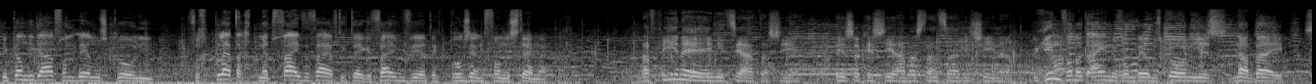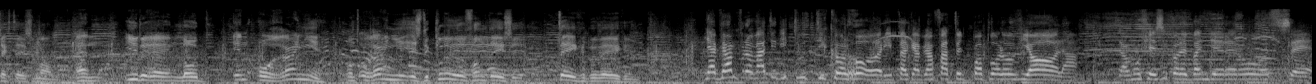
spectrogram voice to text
de kandidaat van Berlusconi verpletterd met 55 tegen 45 procent van de stemmen. La fine è iniziata, sì. Penso che sia abbastanza vicina. Het begin van het einde van Berlusconi is nabij, zegt deze man. En iedereen loopt in oranje. Want oranje is de kleur van deze tegenbeweging. Li abbiamo provati di tutti i colori perché abbiamo fatto il popolo viola. Siamo scesi con le bandiere rosse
